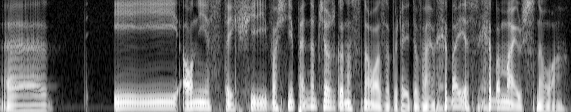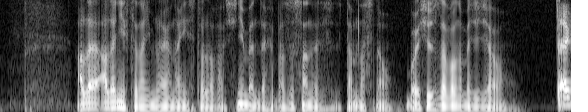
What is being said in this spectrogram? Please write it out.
E, I on jest w tej chwili, właśnie nie pamiętam, czy już go na Snowa zupgrade'owałem. Chyba jest, chyba ma już Snowa. Ale, ale nie chcę na nim Liona instalować. Nie będę chyba, zostanę tam na Snow. Boję się, że za wolno będzie działał. Tak?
